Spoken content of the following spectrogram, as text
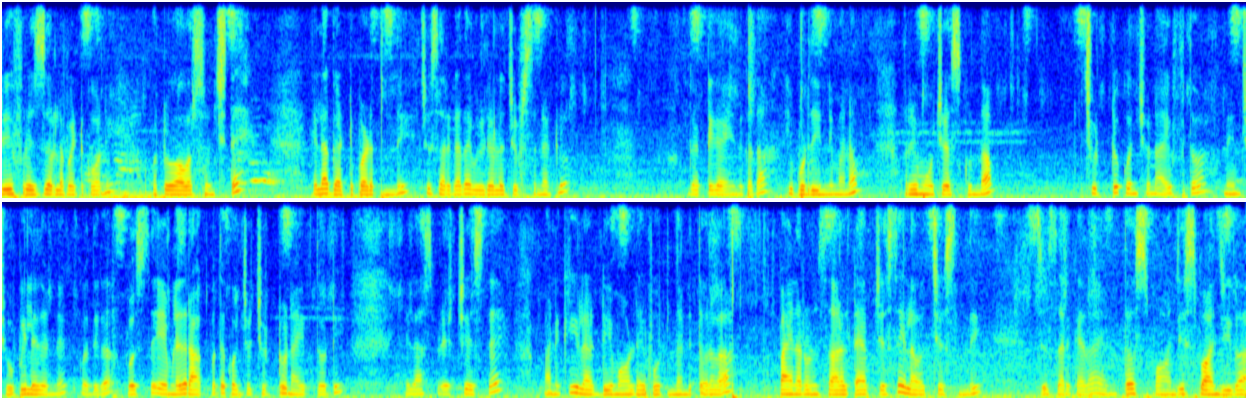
డీప్ ఫ్రిడ్జర్లో పెట్టుకొని ఒక టూ అవర్స్ ఉంచితే ఇలా గట్టి పడుతుంది. చూసారు కదా వీడియోలో చూపిస్తున్నట్లు గట్టిగా అయింది కదా. ఇప్పుడు దీన్ని మనం రిమూవ్ చేసుకుందాం. చుట్టూ కొంచెం నైఫ్తో నేను చూపించలేదండి కొద్దిగా వస్తే ఏం లేదు రాకపోతే కొంచెం చుట్టూ నైఫ్ తోటి ఇలా స్ప్రెడ్ చేస్తే మనకి ఇలా డిమౌల్డ్ అయిపోతుందండి త్వరగా. పైన రెండుసార్లు ట్యాప్ చేస్తే ఇలా వచ్చేస్తుంది. చూసారు కదా ఎంతో స్పాంజీ స్పాంజీగా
